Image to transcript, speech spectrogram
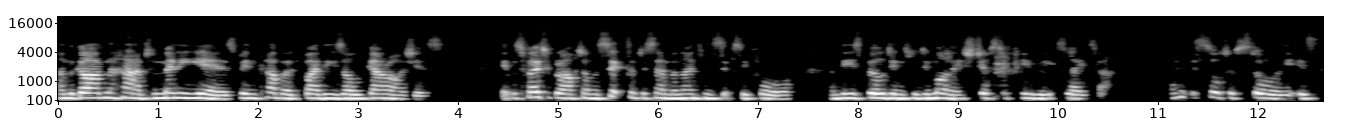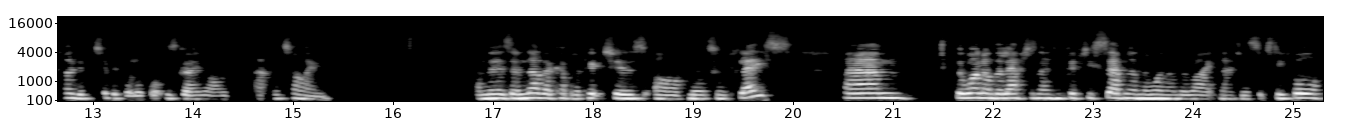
and the garden had for many years been covered by these old garages. It was photographed on the 6th of December 1964, and these buildings were demolished just a few weeks later. I think this sort of story is kind of typical of what was going on at the time. And there's another couple of pictures of Milton Place. Um, the one on the left is 1957 and the one on the right 1964,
